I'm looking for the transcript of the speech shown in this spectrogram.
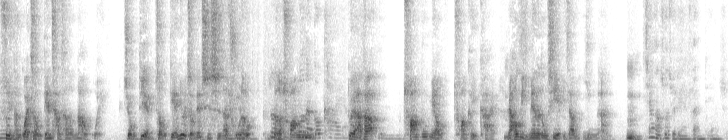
所以难怪酒店常常都闹鬼。酒店，酒店，因为酒店其实它除了那个窗不能够开啊，对啊，它窗不没有窗可以开，然后里面的东西也比较阴暗。嗯，香港说酒店饭店是？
